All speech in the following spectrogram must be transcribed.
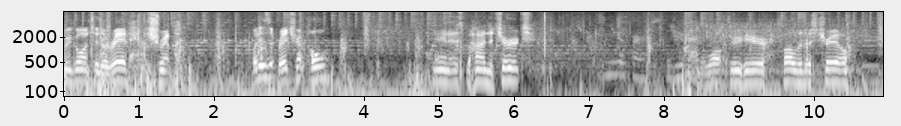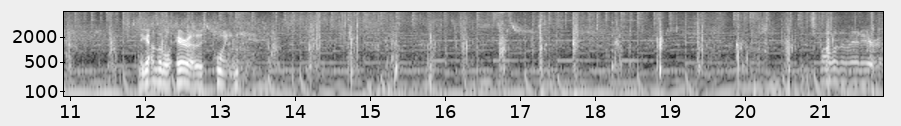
We're going to the red shrimp. What is it? Red shrimp hole? And it's behind the church. First, walk through here, follow this trail. They got little arrows pointing. Follow the red arrows.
